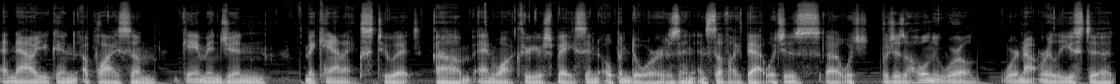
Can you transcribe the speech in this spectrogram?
and now you can apply some game engine mechanics to it um, and walk through your space and open doors and, and stuff like that, which is uh, which which is a whole new world. We're not really used to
